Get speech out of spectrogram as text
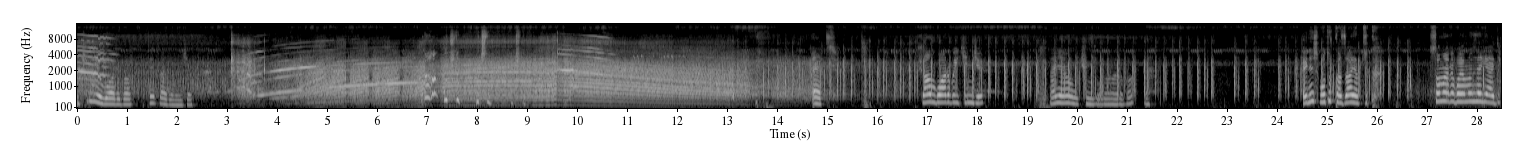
uçmuyor bu araba. Tekrar deneyeceğim. Aha uçtuk uçtuk uçtuk. Evet. Şu an bu araba ikinci. Hani o üçüncü olan araba. Enes Batur kaza yaptık. Son arabamıza geldik.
